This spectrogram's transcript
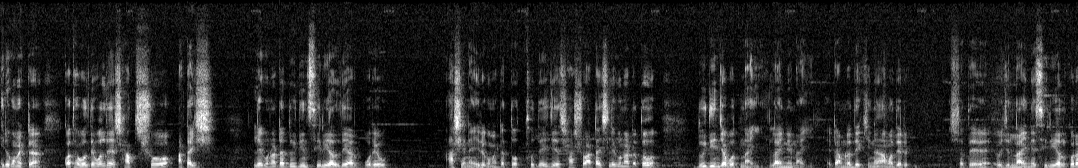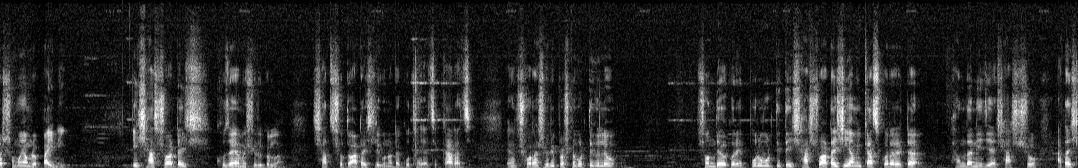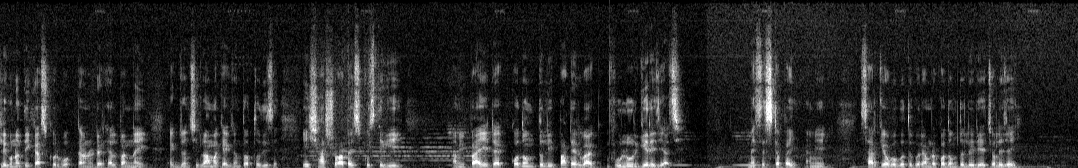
এরকম একটা কথা বলতে বলতে সাতশো আটাইশ লেগুনাটা দুই দিন সিরিয়াল দেওয়ার পরেও আসে না। এরকম একটা তথ্য দেয় যে সাতশো আটাইশ লেগুনাটা তো দুই দিন যাবত নাই, লাইনে নাই। এটা আমরা দেখি না। আমাদের সাথে ওই যে লাইনে সিরিয়াল করার সময় আমরা পাইনি এই সাতশো আঠাইশ খোঁজাই আমি শুরু করলাম, সাতশত আঠাইশ লেগুনাটা কোথায় আছে, কার আছে? এখন সরাসরি প্রশ্ন করতে গেলেও সন্দেহ করে, পরবর্তীতে এই সাতশো আঠাইশেই আমি কাজ করার একটা ফান্দা নিয়ে যে সাতশো আঠাইশ লেগুনাতেই কাজ করব, কারণ এটার হেল্পার নাই, একজন ছিল, আমাকে একজন তথ্য দিয়েছে। এই সাতশো আঠাইশ খুঁজতে গিয়েই আমি পাই এটা কদমতলি পাটের বাগ, ভুলুর গ্যারেজে আছে। মেসেজটা পাই, আমি স্যারকে অবগত করে আমরা কদমতলি এরিয়ায় চলে যাই।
